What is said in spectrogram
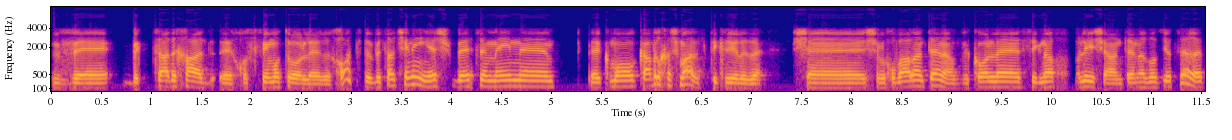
ובצד אחד uh, חושפים אותו לריחות, ובצד שני יש בעצם מעין, כמו כבל חשמל, תקראי לזה. ש... שמחובר לאנטנה, וכל uh, סיגנל חולי שהאנטנה הזאת יוצרת,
